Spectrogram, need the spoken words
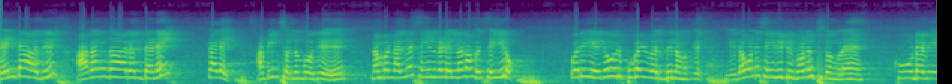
ரெண்டாவது அகங்காரந்தனை கலை அப்படின்னு சொல்லும்போது நம்ம நல்ல செயல்கள் எல்லாம் நம்ம செய்கிறோம். ஒரு ஏதோ ஒரு புகழ் வருது நமக்கு. ஏதோ ஒன்று செய்துட்டு இருக்கோம்னு வச்சுக்கோங்களேன் கூடவே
